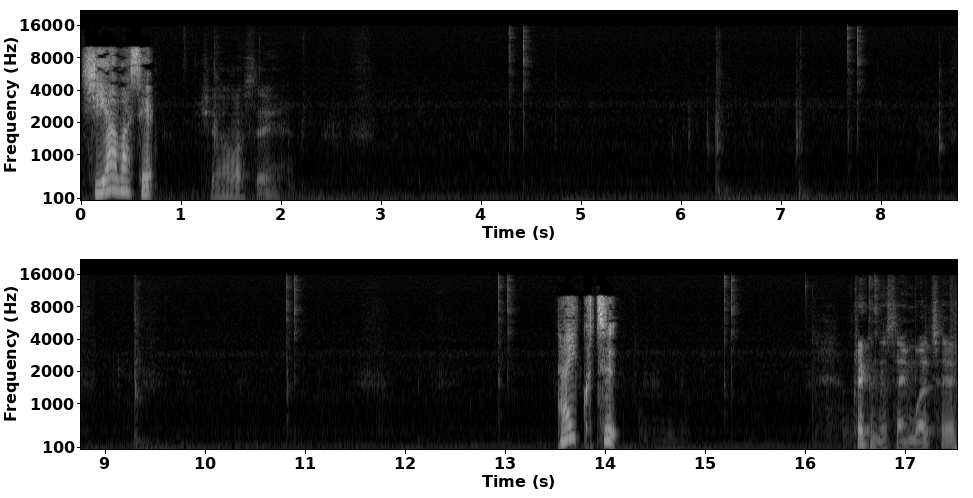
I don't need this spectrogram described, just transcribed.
幸せ。幸せ。退屈。Clicking the same words here.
